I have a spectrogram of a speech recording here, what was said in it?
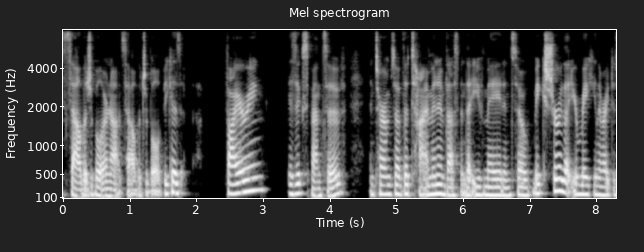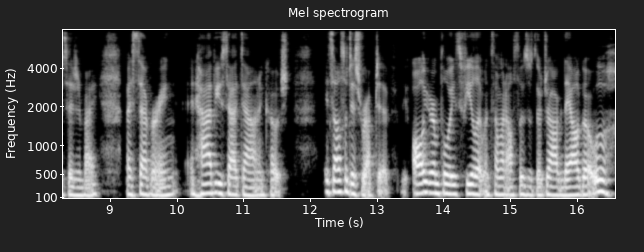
salvageable or not salvageable? Because firing is expensive in terms of the time and investment that you've made and so make sure that you're making the right decision by by severing and have you sat down and coached it's also disruptive. All your employees feel it when someone else loses their job they all go, Ugh,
